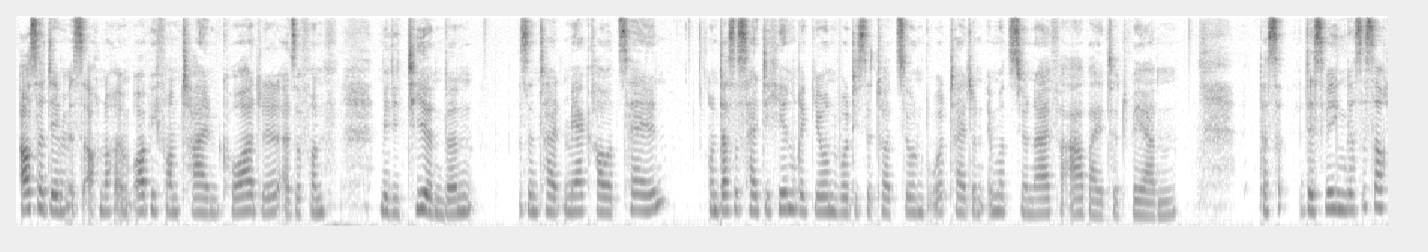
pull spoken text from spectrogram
außerdem ist auch noch im orbifrontalen Kordel, also von Meditierenden, sind halt mehr graue Zellen. Und das ist halt die Hirnregion, wo die Situation beurteilt und emotional verarbeitet werden. Das, deswegen, das ist auch,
